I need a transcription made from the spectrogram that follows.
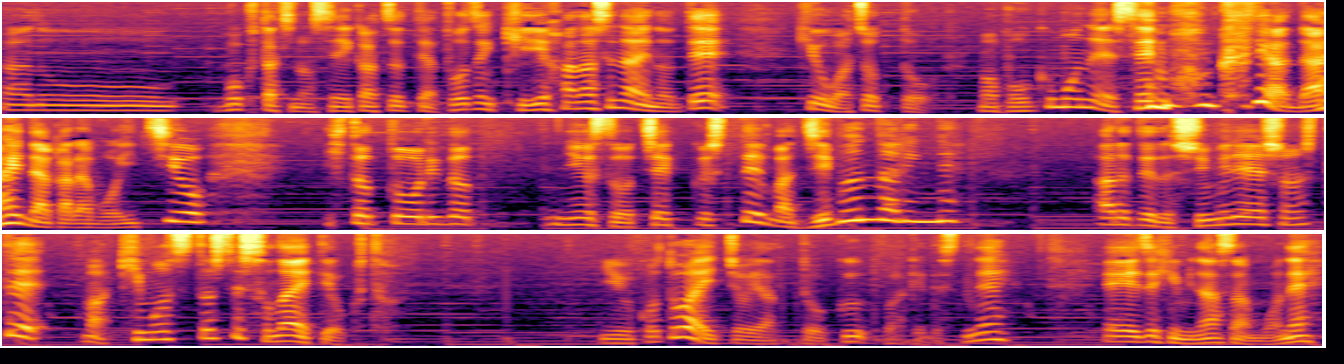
あのー、僕たちの生活っては当然切り離せないので今日はちょっと、まあ、僕もね専門家ではないんだからもう一応一通りのニュースをチェックして、まあ、自分なりにねある程度シミュレーションして、まあ、気持ちとして備えておくと。いうことは一応やっておくわけですね。えー、ぜひ皆さんもね、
